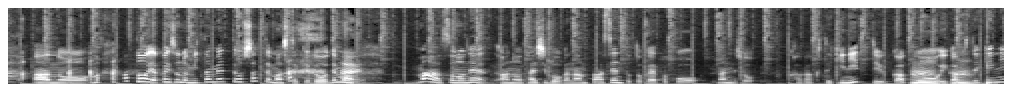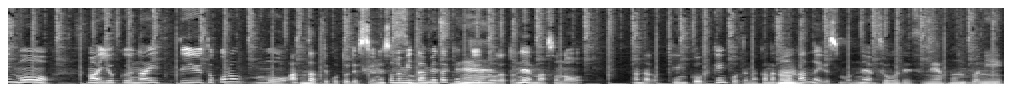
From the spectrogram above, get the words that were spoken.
あのまああとやっぱりその見た目っておっしゃってましたけどでも、はいまあそのねあの体脂肪が何パーセントとかやっぱこうなんでしょう科学的にっていうかこう、うん。医学的にも、まあ良くないっていうところもあったってことですよね、その見た目だけっていうのだとねまあそのなんだろう健康不健康ってなかなかわかんないですもんね。そうですね。本当に。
